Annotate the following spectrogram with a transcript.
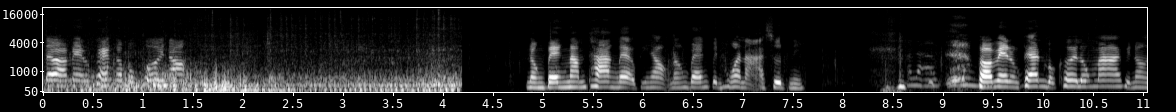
แต่ว่าแม่ลงแทงกับบ่เคยเนาะน้องแบงค์นำทางแล้วพี่น้องน้องแบงค์เป็นหัวหน้าสุดนี่อะไรพอแม่ลงแทนบ่เคยลงมาพี่น้อง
